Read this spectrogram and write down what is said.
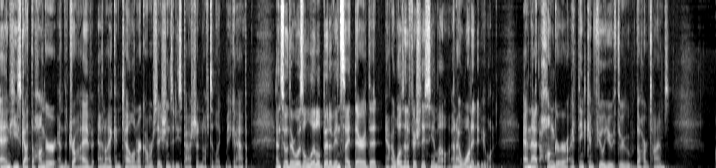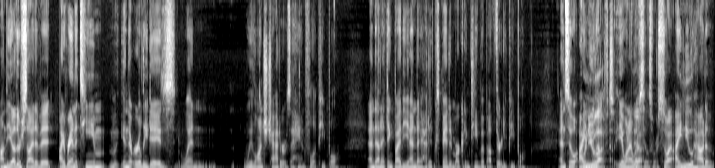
And he's got the hunger and the drive. And I can tell in our conversations that he's passionate enough to like make it happen. And so there was a little bit of insight there that I wasn't officially a CMO and I wanted to be one. And that hunger, I think, can fuel you through the hard times. On the other side of it, I ran a team in the early days when we launched Chatter, it was a handful of people. And then I think by the end, I had an expanded marketing team of about 30 people. And so I when knew you left, yeah, when I left yeah. Salesforce, so I, I, knew how to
